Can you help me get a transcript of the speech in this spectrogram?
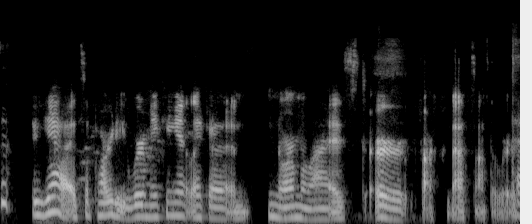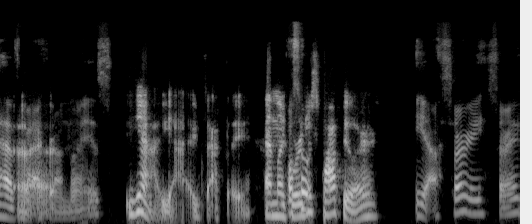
yeah, it's a party. We're making it like a normalized, or fuck, that's not the word. to have Uh, background noise. Yeah, yeah, exactly. And like we're just popular. Yeah, sorry, sorry.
